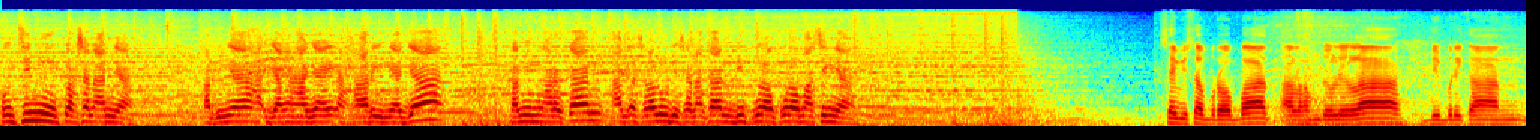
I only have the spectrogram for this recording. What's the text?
kontinu pelaksanaannya. Artinya jangan hanya hari ini aja, kami mengharapkan agar selalu disanakan di pulau-pulau masingnya. Saya bisa berobat, Alhamdulillah diberikan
